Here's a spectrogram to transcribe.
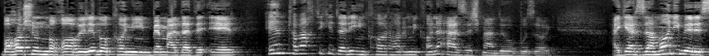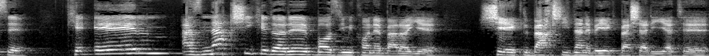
باهاشون مقابله بکنیم به مدد علم. علم تا وقتی که داره این کارها رو می‌کنه ارزشمنده و بزرگ. اگر زمانی برسه که علم از نقشی که داره بازی می‌کنه برای شکل بخشیدن به یک بشریت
